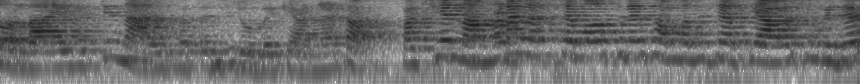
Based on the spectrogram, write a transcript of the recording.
തൊള്ളായിരത്തി നാല്പത്തഞ്ച് രൂപയ്ക്കാണ് കേട്ടോ. പക്ഷെ നമ്മുടെ കസ്റ്റമേഴ്സിനെ സംബന്ധിച്ച് അത്യാവശ്യം ഇത്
